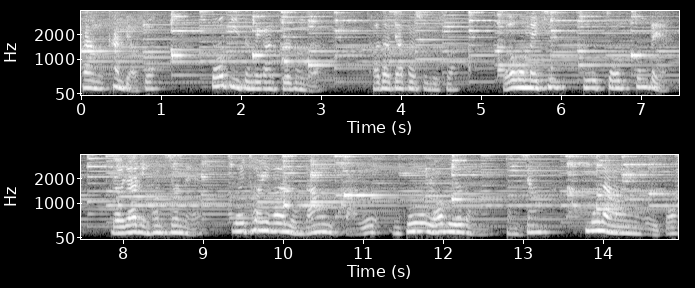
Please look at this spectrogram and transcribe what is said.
看看表说，到底准备讲几个钟头？淘淘加快速度说，老公每天做早中班，了解情况比较难，委托一个龙塘朋友。如果老婆有动动向，马上汇报。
